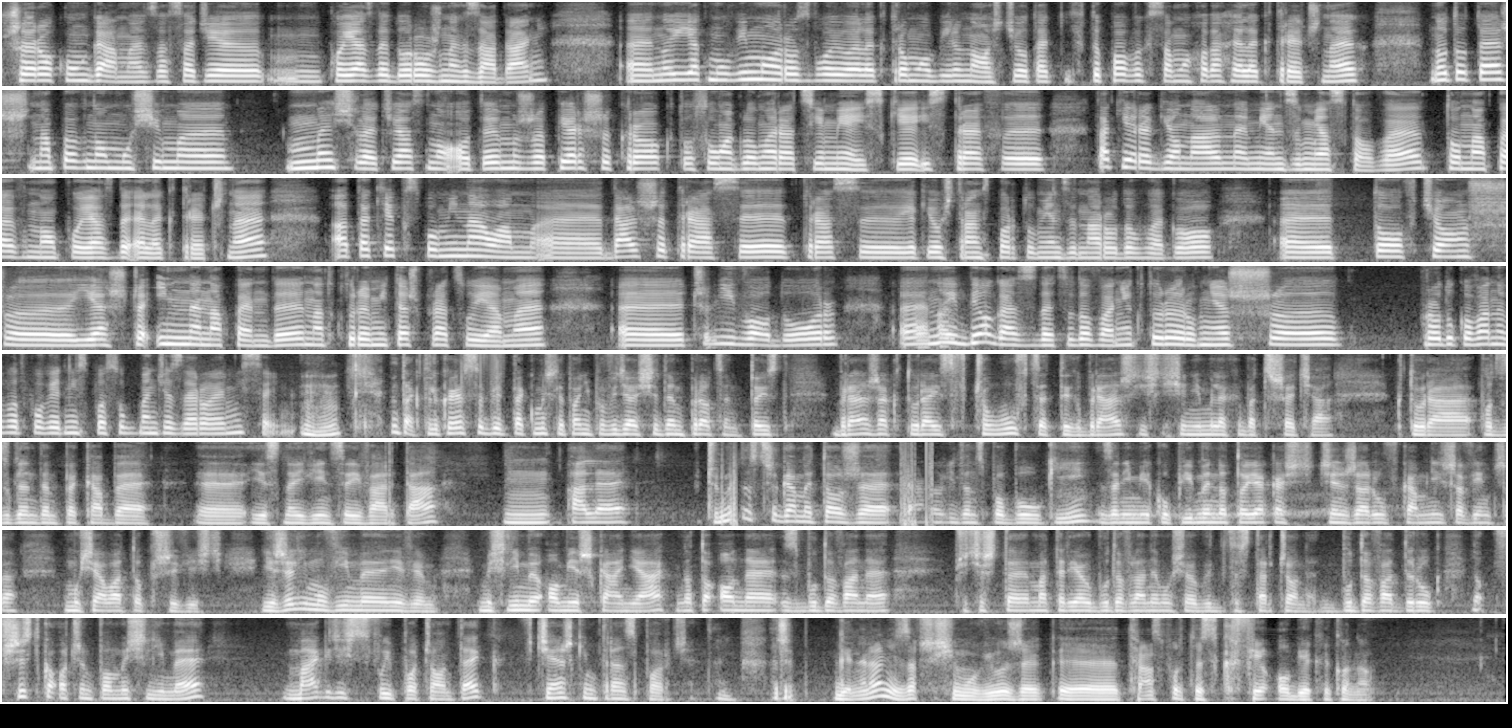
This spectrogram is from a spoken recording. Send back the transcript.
szeroką gamę, w zasadzie mm, pojazdy do różnych zadań. E, No i jak mówimy o rozwoju elektromobilności, o takich typowych samochodach elektrycznych, no to też na pewno musimy myśleć jasno o tym, że pierwszy krok to są aglomeracje miejskie i strefy takie regionalne, międzymiastowe. To na pewno pojazdy elektryczne. A tak jak wspominałam, e, dalsze trasy, trasy jakiegoś transportu międzynarodowego, e, to wciąż e, jeszcze inne napędy, nad którymi też pracujemy, e, czyli wodór, e, no i biogaz zdecydowanie, który również produkowany w odpowiedni sposób będzie zeroemisyjny. Mhm. No tak, tylko ja sobie tak myślę, pani powiedziała 7%. To jest branża, która jest w czołówce tych branż, jeśli się nie mylę, chyba trzecia, która pod względem PKB jest najwięcej warta. Mm, Ale Czy my dostrzegamy to, że rano idąc po bułki, zanim je kupimy, no to jakaś ciężarówka, mniejsza, większa, musiała to przywieźć? Jeżeli mówimy, nie wiem, myślimy o mieszkaniach, no to one zbudowane, przecież te materiały budowlane musiały być dostarczone. Budowa dróg, no wszystko o czym pomyślimy, ma gdzieś swój początek w ciężkim transporcie. Znaczy, generalnie zawsze się mówiło, że e, transport to jest krwiobieg ekonomii.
